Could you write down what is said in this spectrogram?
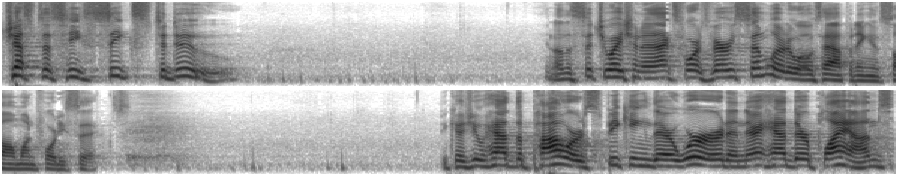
just as he seeks to do. You know, the situation in Acts 4 is very similar to what was happening in Psalm 146. Because you had the powers speaking their word and they had their plans,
